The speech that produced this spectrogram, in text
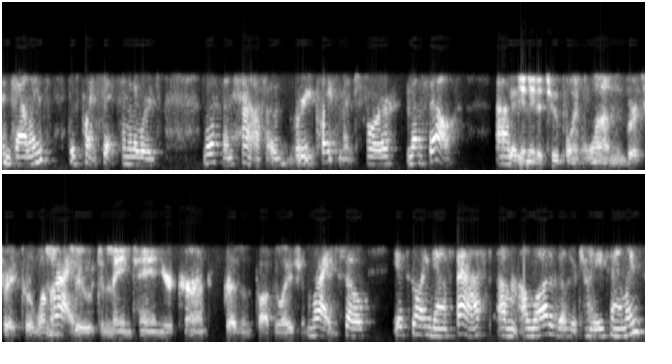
in families is 0.6. In other words, less than half of replacement for themselves. Um, you need a 2.1 birth rate per woman right. to to maintain your current present population. Right. So it's going down fast. Um, a lot of those are Chinese families,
